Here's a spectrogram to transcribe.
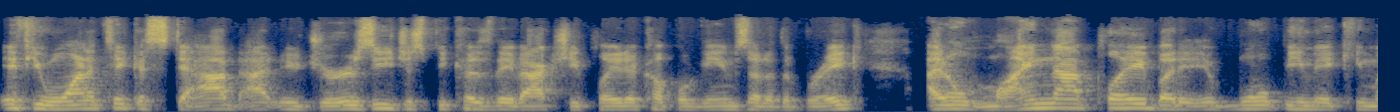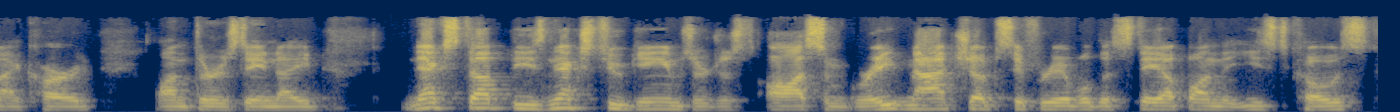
If you want to take a stab at New Jersey, just because they've actually played a couple games out of the break, I don't mind that play, but it won't be making my card on Thursday night. Next up, these next two games are just awesome. Great matchups if you're able to stay up on the East Coast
